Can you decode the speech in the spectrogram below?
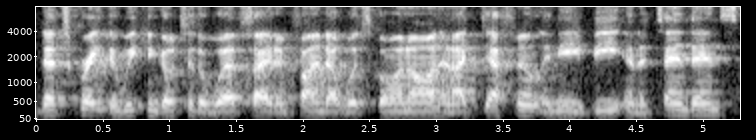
That's great that we can go to the website and find out what's going on. And I definitely need to be in attendance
